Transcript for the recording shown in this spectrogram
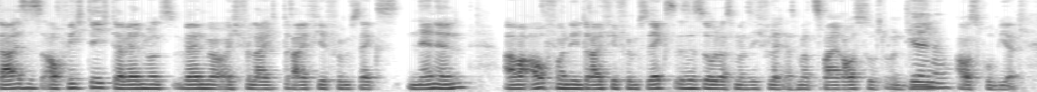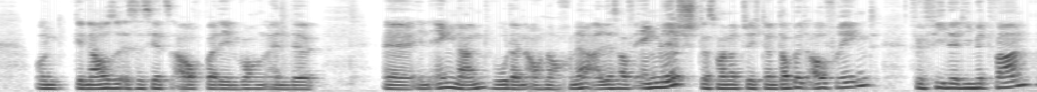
da ist es auch wichtig, da werden wir uns, werden wir euch vielleicht drei, vier, fünf, sechs nennen, aber auch von den 3, 4, 5, 6 ist es so, dass man sich vielleicht erstmal zwei raussucht und die genau. ausprobiert. Und genauso ist es jetzt auch bei dem Wochenende äh, in England, wo dann auch noch ne, alles auf Englisch, das war natürlich dann doppelt aufregend für viele, die mit waren,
